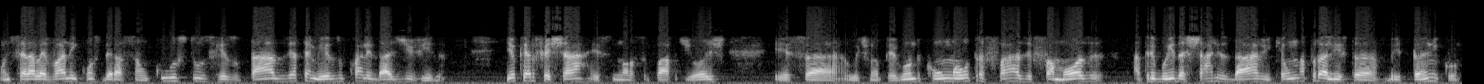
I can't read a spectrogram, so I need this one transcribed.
onde será levado em consideração custos, resultados e até mesmo qualidade de vida. E eu quero fechar esse nosso papo de hoje, essa última pergunta, com uma outra frase famosa atribuída a Charles Darwin, que é um naturalista britânico,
